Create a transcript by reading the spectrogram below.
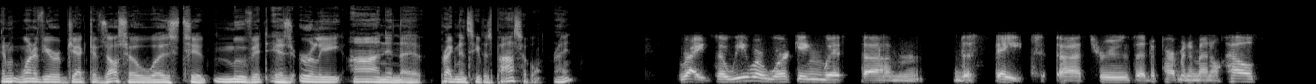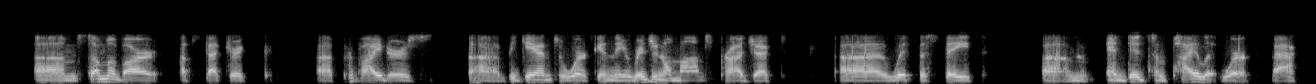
And one of your objectives also was to move it as early on in the pregnancy as possible, right? Right. So we were working with um, the state uh, through the Department of Mental Health. Um, some of our obstetric uh, providers uh, began to work in the original MOMS project uh, with the state um, and did some pilot work back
